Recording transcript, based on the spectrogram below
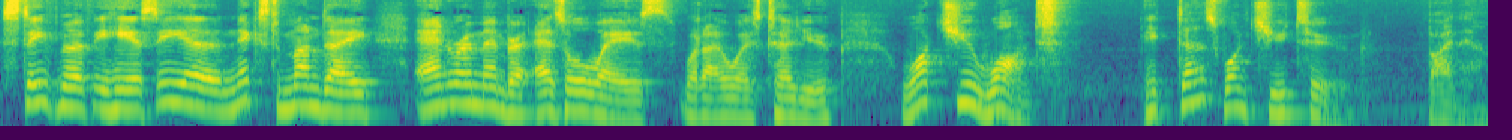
Steve Murphy here. See you next Monday. And remember, as always, what I always tell you what you want, it does want you too. Bye now.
